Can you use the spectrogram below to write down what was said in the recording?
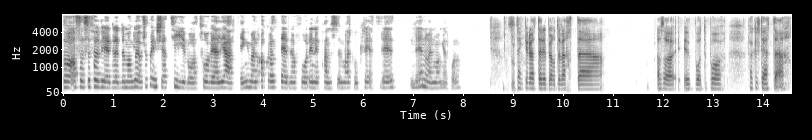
så altså, selvfølgelig, det, det, mangler jo ikke på initiativ og at HVL gjør ting, men akkurat det med å få det inn i pensum mer konkret, det, det er nå en mangel på. Da. Så tenker du at det burde vært eh, altså både på fakultetet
